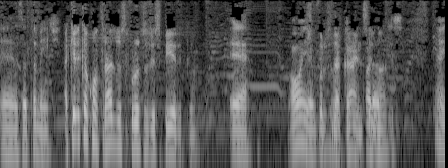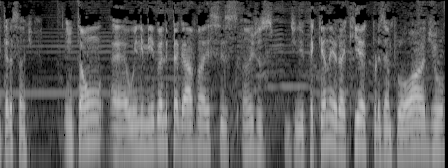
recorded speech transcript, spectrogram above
É, exatamente. Aquele que é o contrário dos frutos do espírito. É. Olha, Os frutos da carne, sei lá. Isso. É interessante. Então, é, o inimigo ele pegava esses anjos de pequena hierarquia, por exemplo, ódio,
